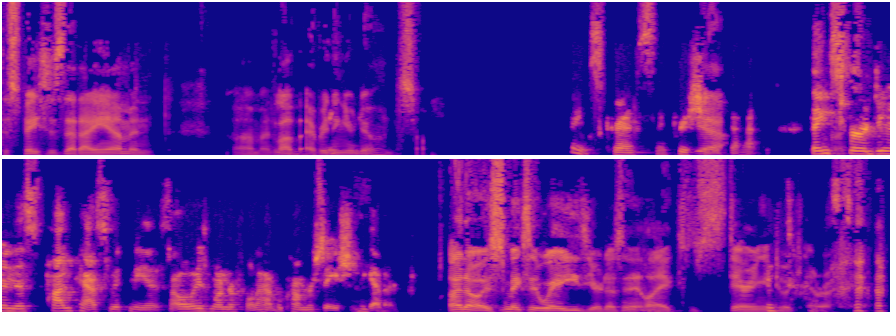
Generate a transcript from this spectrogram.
the spaces that I am, and um, I love everything you're doing. So, thanks, Chris. I appreciate yeah. that. Thanks for doing this podcast with me. It's always wonderful to have a conversation together. I know this makes it way easier, doesn't it? Like staring into a camera.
